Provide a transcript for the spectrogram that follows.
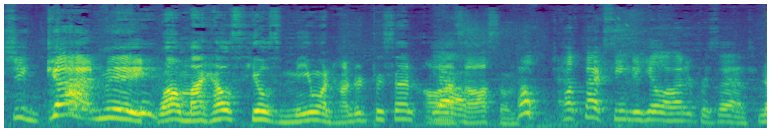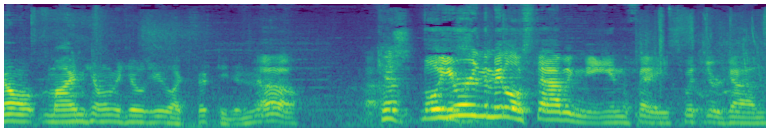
she got me. Wow, my health heals me 100%. Oh, Yeah. that's awesome. Health, health pack seemed to heal 100%. No, mine only heals you like 50, didn't it? Oh. Because Well, you were in the middle of stabbing me in the face with your gun.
